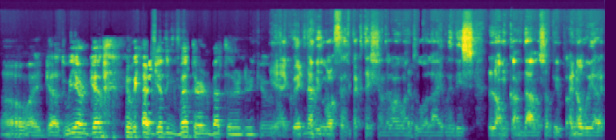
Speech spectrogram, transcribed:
Oh my God, we are get we are getting better and better, Enrique. Yeah, creating a bit more of expectation that I want to go live with this long countdown. So people, I know we are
